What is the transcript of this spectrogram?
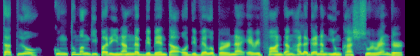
Tatlo, kung tumanggi pa rin ang nagbebenta o developer na i-refund ang halaga ng iyong cash surrender,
